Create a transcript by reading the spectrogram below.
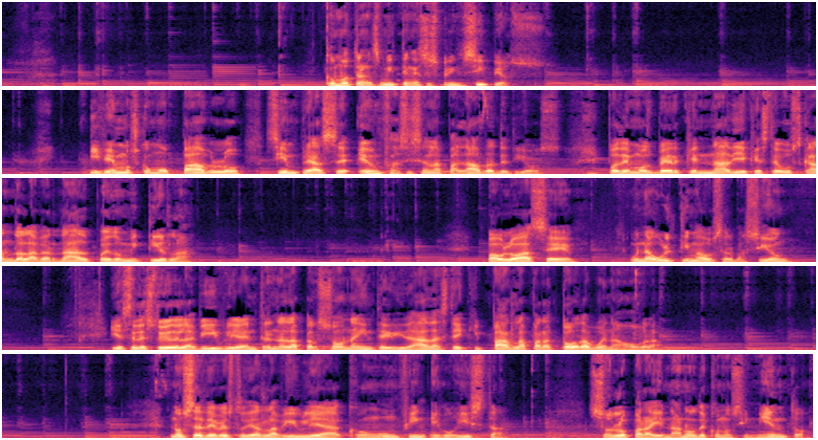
Cómo transmiten esos principios. Y vemos como Pablo siempre hace énfasis en la palabra de Dios. Podemos ver que nadie que esté buscando la verdad puede omitirla. Pablo hace una última observación y es el estudio de la Biblia entrena a la persona en integridad hasta equiparla para toda buena obra. No se debe estudiar la Biblia con un fin egoísta solo para llenarnos de conocimiento,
